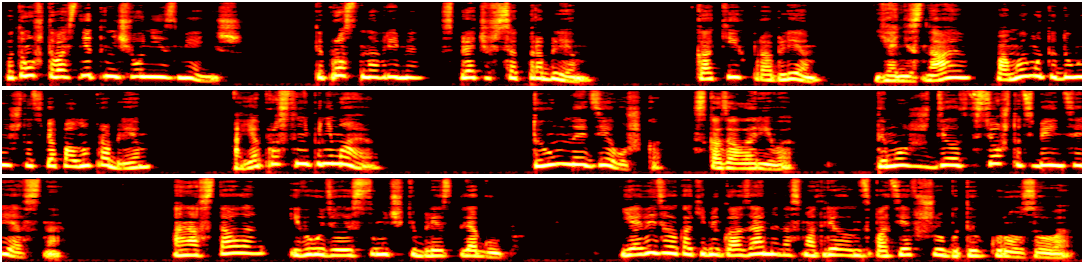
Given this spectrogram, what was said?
«Потому что во сне ты ничего не изменишь. Ты просто на время спрячешься от проблем». «Каких проблем?» «Я не знаю. По-моему, ты думаешь, что у тебя полно проблем. А я просто не понимаю». «Ты умная девушка», — сказала Рива. «Ты можешь делать все, что тебе интересно». Она встала и выудила из сумочки блеск для губ. Я видела, какими глазами она смотрела на запотевшую бутылку розового.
